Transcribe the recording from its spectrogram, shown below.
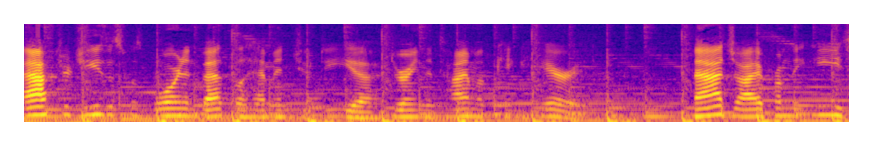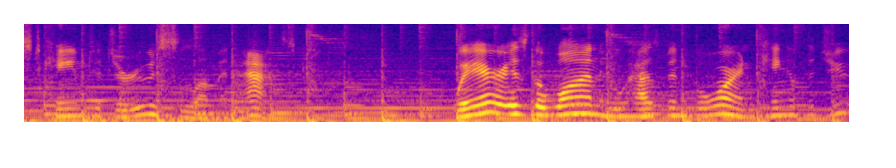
After Jesus was born in Bethlehem in Judea during the time of King Herod, Magi from the east came to Jerusalem and asked, where is the one who has been born King of the Jews?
